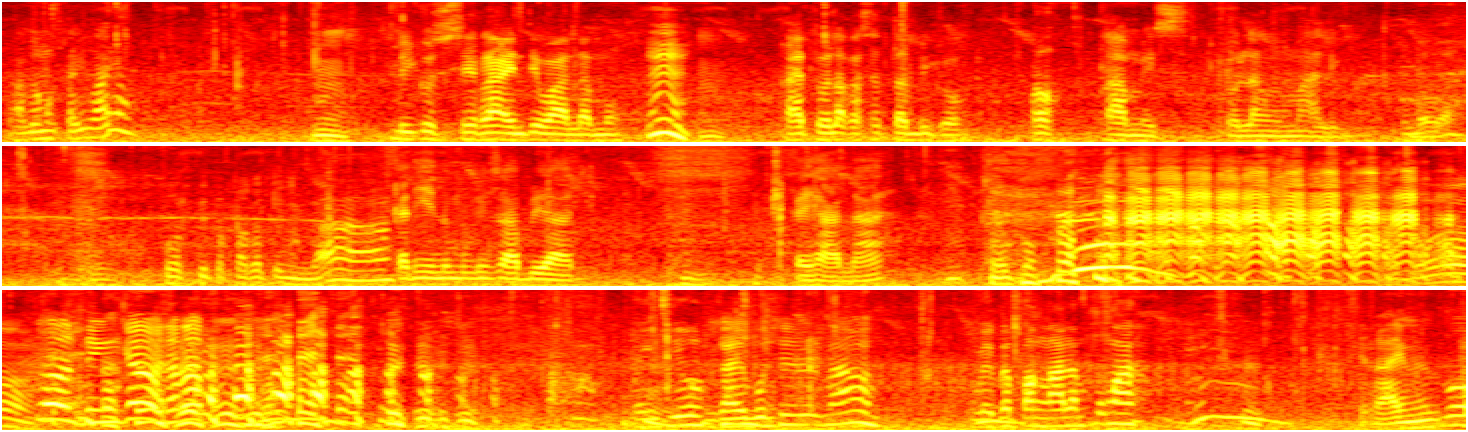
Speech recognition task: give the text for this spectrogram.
Bago magtayo tayo. Hmm. Hindi ko sisirain tiwala mo. Hmm. Kahit wala ka sa tabi ko. Oh. Promise, walang maling. Bawa. Porky paparating na. Kanino mo sabi yan? Kay Hana? Oo. Oh, thank you. Sarap. Thank you. Kaya mo siya na. May iba pangalan po nga. Sirain mo po.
